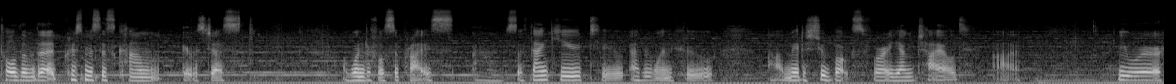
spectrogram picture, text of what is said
told them that Christmas has come, it was just a wonderful surprise. So thank you to everyone who uh, made a shoebox for a young child. Uh, you, were,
